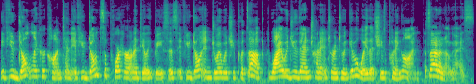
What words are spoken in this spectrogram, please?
If you don't like her content, if you don't support her on a daily basis, if you don't enjoy what she puts up, why would you then try to enter into a giveaway that she's putting on? So I don't know, guys.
